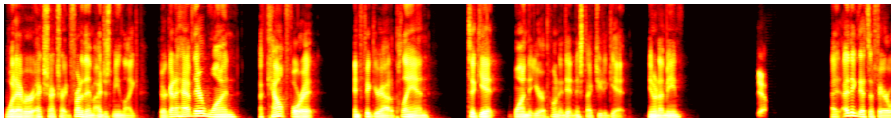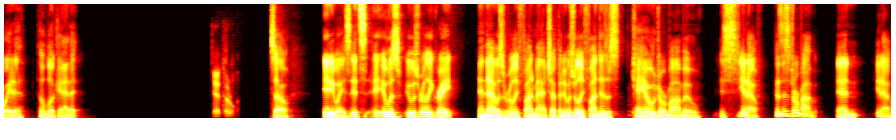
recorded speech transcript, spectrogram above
whatever extracts right in front of them. I just mean like they're going to have their one, account for it and figure out a plan to get one that your opponent didn't expect you to get. You know what I mean? I, I think that's a fair way to to look at it. Yeah, totally. So, anyways, it's it was it was really great, and that was a really fun matchup, and it was really fun to just KO Dormammu. It's you know because it's Dormammu, and you know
